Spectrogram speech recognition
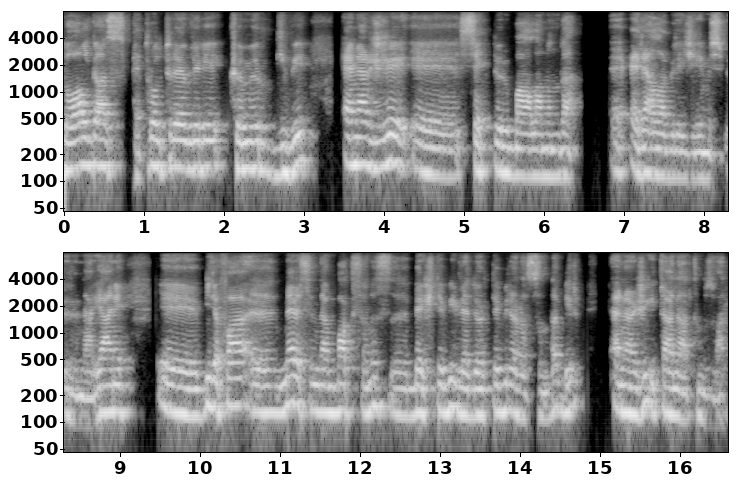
doğalgaz, petrol türevleri, kömür gibi enerji e, sektörü bağlamında e, ele alabileceğimiz ürünler. Yani e, bir defa e, neresinden baksanız e, beşte bir ile dörtte bir arasında bir enerji ithalatımız var.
